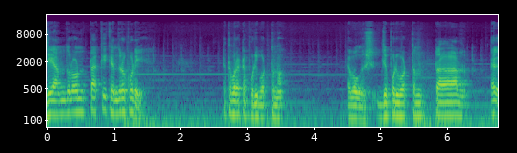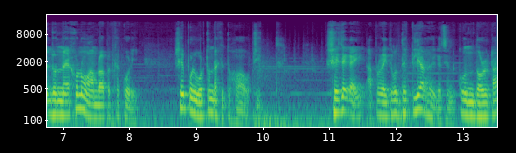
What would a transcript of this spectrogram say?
যে আন্দোলনটাকে কেন্দ্র করে এত বড় একটা পরিবর্তন এবং যে পরিবর্তনটার জন্য এখনও আমরা অপেক্ষা করি, সেই পরিবর্তনটা কিন্তু হওয়া উচিত। সেই জায়গায় আপনারা ইতিমধ্যে ক্লিয়ার হয়ে গেছেন কোন দলটা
